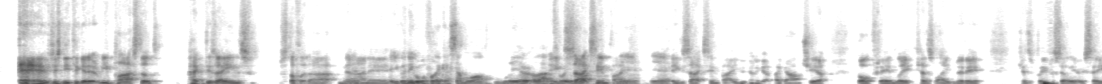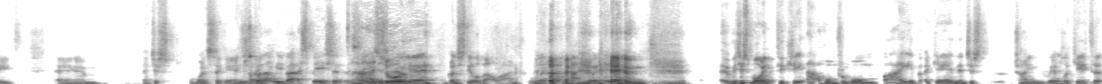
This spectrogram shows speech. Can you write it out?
we just need to get it replastered, pick designs, stuff like that. Yeah. And, Are uh, you going to go for like a similar layout of that? to what you've Exact same vibe. Yeah, yeah. exact same vibe. You're going to get a big armchair, dog friendly, kids library, kids play facility outside, um, and just once again, It's got that wee bit of space at the Ah, side. so well. yeah, I'm going to steal a bit of land. Yeah. um, we just want to create that home from home vibe again and just try and replicate it.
